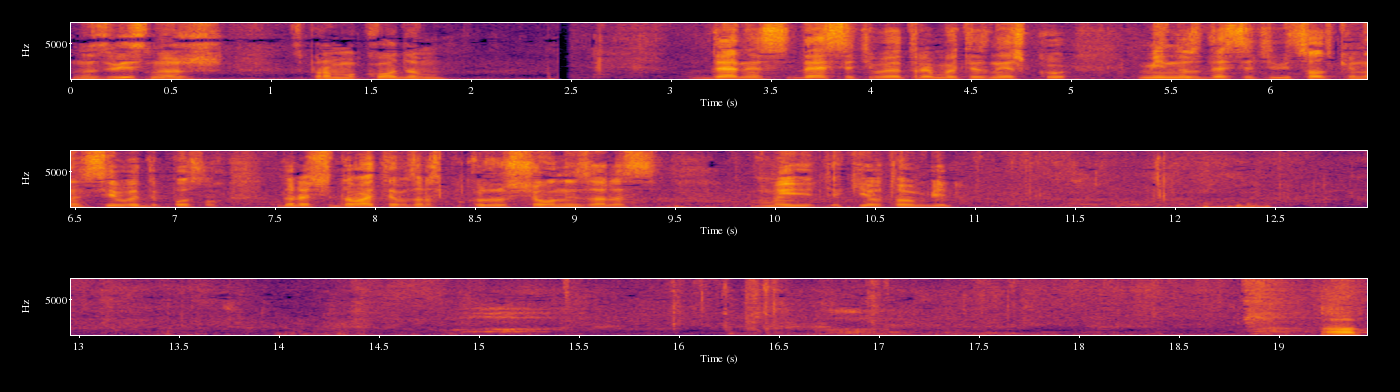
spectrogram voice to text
Ну, звісно ж, з промокодом Денис 10 ви отримуєте знижку мінус 10% на всі види послуг. До речі, давайте я вам зараз покажу, що вони зараз миють, який автомобіль. Оп.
